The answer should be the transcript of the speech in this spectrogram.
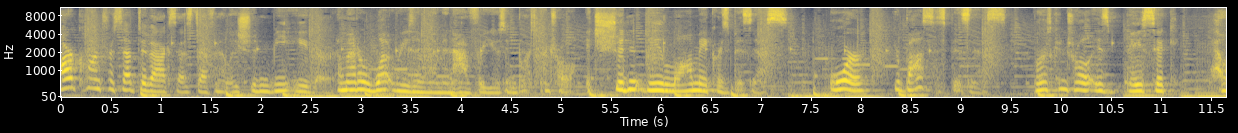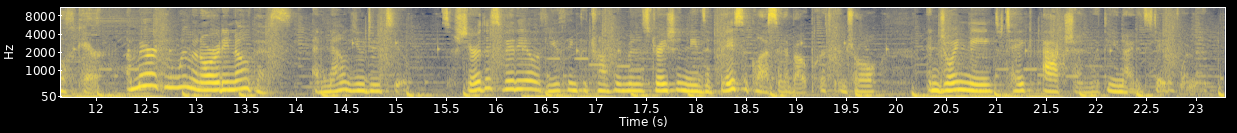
our contraceptive access definitely shouldn't be either. No matter what reason women have for using birth control, it shouldn't be lawmakers' business or your boss's business. Birth control is basic healthcare. American women already know this, and now you do too. So share this video if you think the Trump administration needs a basic lesson about birth control, and join me to take action with the United State of Women.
